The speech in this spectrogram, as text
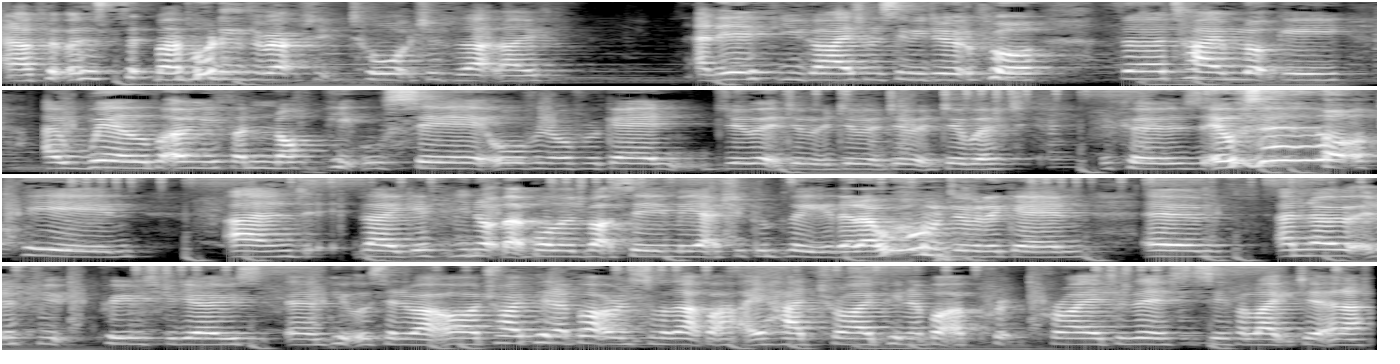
And I'll put my, my body through absolute torture for that life. And if you guys want to see me do it for third time lucky, I will, but only if enough people say it over and over again, do it, do it, do it, do it, do it, because it was a lot of pain. And like, if you're not that bothered about seeing me actually complete it, then I won't do it again. Um, I know in a few previous videos, um, people said about, oh, try peanut butter and stuff like that, but I had tried peanut butter pr prior to this to see if I liked it, and I,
